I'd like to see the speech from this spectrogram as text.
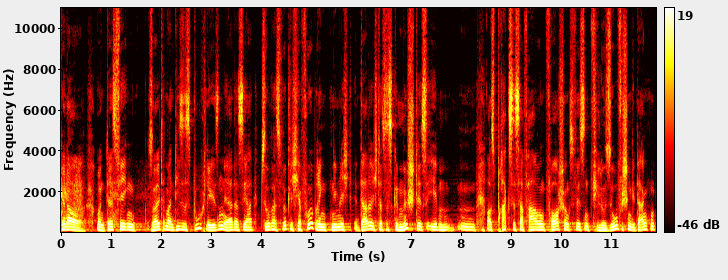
Genau. Und deswegen sollte man dieses Buch lesen, ja, das ja sowas wirklich hervorbringt, nämlich dadurch, dass es gemischt ist eben mm, aus Praxiserfahrung, Forschungswissen, philosophischen Gedanken,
